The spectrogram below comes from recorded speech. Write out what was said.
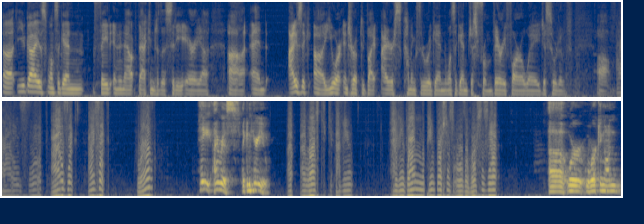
Uh, you guys once again fade in and out back into the city area, uh, and Isaac, uh, you are interrupted by Iris coming through again. Once again, just from very far away, just sort of. Um, Isaac, Isaac, Isaac. Hello? Hey, Iris, I can hear you. I, I lost. Have you, have you gotten the paintbrushes or the horses yet? Uh, we're working on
